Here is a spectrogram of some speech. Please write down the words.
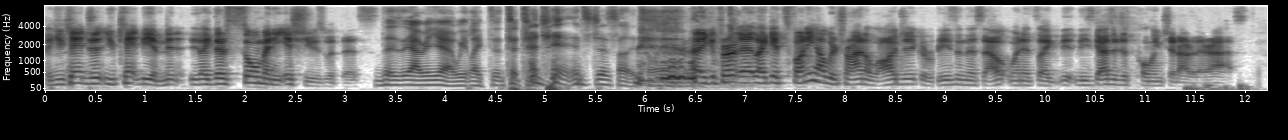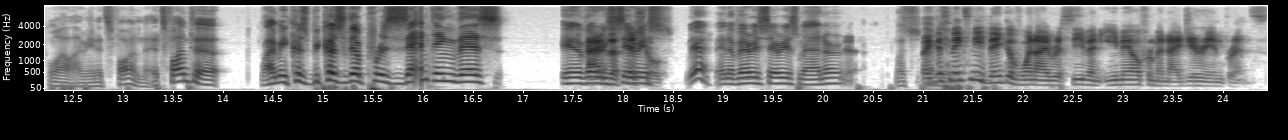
like you can't just you can't be a minute like there's so many issues with this. This, I mean, yeah, we like to, to touch it. It's just uh, it's like for, uh, like it's funny how we're trying to logic or reason this out when it's like th- these guys are just pulling shit out of their ass. Well, I mean, it's fun. It's fun to, I mean, because because they're presenting this in a very serious, yeah, in a very serious manner. Yeah. Like I this mean, makes me think of when I receive an email from a Nigerian prince.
